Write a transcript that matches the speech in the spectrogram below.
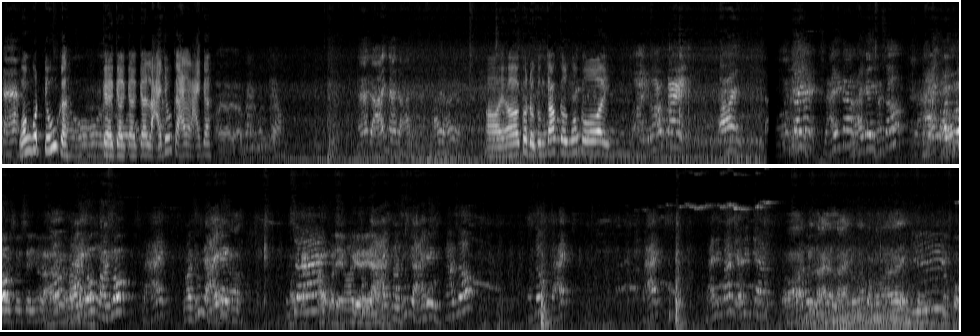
nè quấn quýt chú kìa. Kìa kìa kìa kìa lại chú kìa lại kìa. Rồi, rồi, rồi, bạn muốn kìa. nè lại nè lại. Rồi rồi trời ơi có được con chó cưng quá cô ơi. Rồi đi ngồi xuống. Lại. Ngồi xuống. Sushi nó lại. Ngồi xuống ngồi xuống lại. Ngồi xuống lại đi. Ngồi ghê xuống lại ngồi xuống lại đi. Ngồi xuống. Ngồi xuống. Lại lại đi tới vậy đi cha Đó, cứ lại là lại luôn á bà con ơi. nó còn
